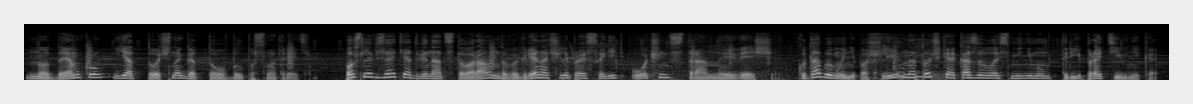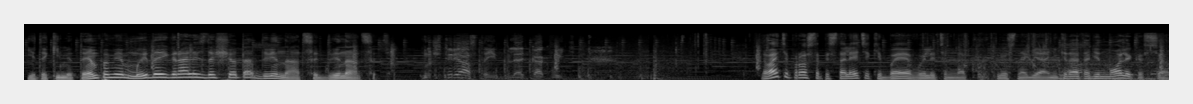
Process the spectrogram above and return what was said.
Но демку я точно готов был посмотреть. После взятия 12 раунда в игре начали происходить очень странные вещи. Куда бы мы ни пошли, на точке оказывалось минимум 3 противника, и такими темпами мы доигрались до счета 12-12. Ну 4А стоит, блядь, как выйти? Давайте просто пистолетики Б вылетим на плюс ноге. Они кидают один молик и все.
